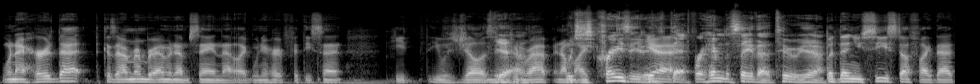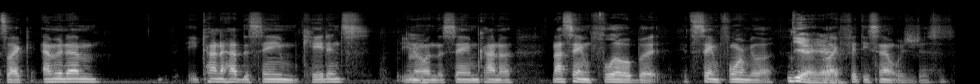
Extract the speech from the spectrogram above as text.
when I heard that because I remember Eminem saying that like when you heard 50 Cent, he he was jealous that he yeah, can rap, and I'm which like, is crazy to, Yeah. for him to say that too. Yeah, but then you see stuff like that. It's like Eminem, he kind of had the same cadence, you know, Mm. and the same kind of not same flow, but it's the same formula. yeah, yeah. Like 50 Cent was just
